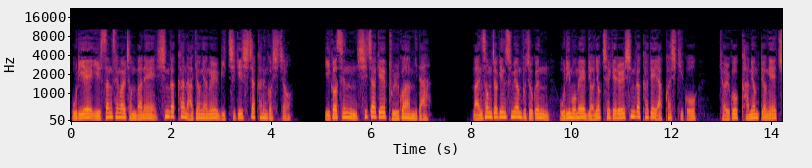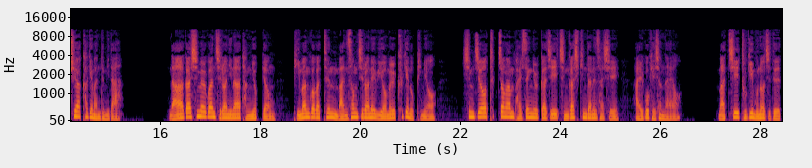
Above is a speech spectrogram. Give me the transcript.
우리의 일상생활 전반에 심각한 악영향을 미치기 시작하는 것이죠. 이것은 시작에 불과합니다. 만성적인 수면 부족은 우리 몸의 면역 체계를 심각하게 약화시키고 결국 감염병에 취약하게 만듭니다. 나아가 심혈관 질환이나 당뇨병, 비만과 같은 만성 질환의 위험을 크게 높이며 심지어 특정한 발생률까지 증가시킨다는 사실 알고 계셨나요? 마치 둑이 무너지듯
